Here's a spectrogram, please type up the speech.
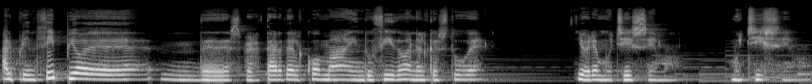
Al principio de, despertar del coma inducido en el que estuve, lloré muchísimo, muchísimo,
